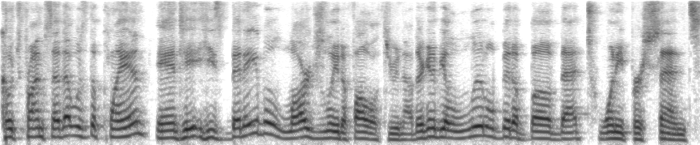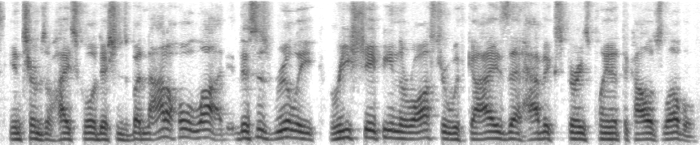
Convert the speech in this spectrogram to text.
Coach Prime said that was the plan, and he, he's been able largely to follow through. Now they're going to be a little bit above that 20% in terms of high school additions, but not a whole lot. This is really reshaping the roster with guys that have experience playing at the college level.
